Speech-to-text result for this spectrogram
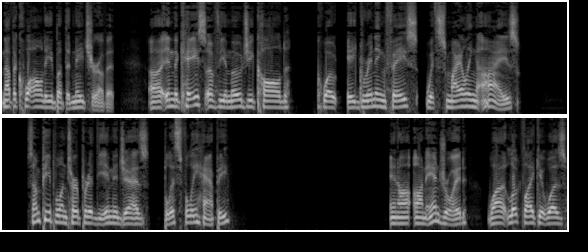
Not the quality, but the nature of it. Uh, in the case of the emoji called quote a grinning face with smiling eyes, some people interpreted the image as blissfully happy. And on Android, while it looked like it was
